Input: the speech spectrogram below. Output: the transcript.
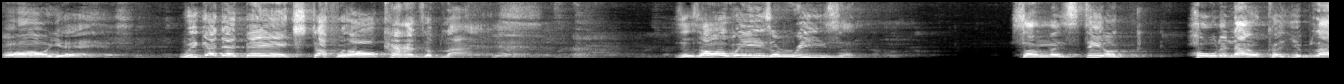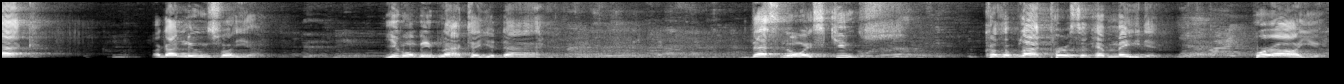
Oh, yes. We got that bag stuffed with all kinds of lies. Yeah. There's always a reason. Some is still holding out because you're black. I got news for you. You're going to be black till you die. That's no excuse. Because a black person have made it. Where are you?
